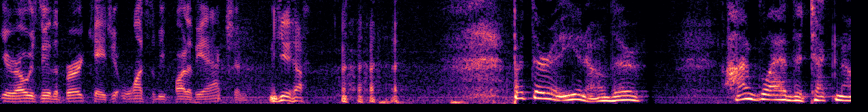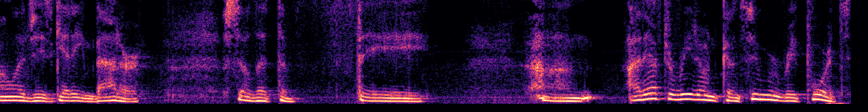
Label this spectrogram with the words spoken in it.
you're always near the bird cage, it wants to be part of the action. Yeah. But they're, you know, they're. I'm glad the technology is getting better, so that the the. Um, I'd have to read on Consumer Reports.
